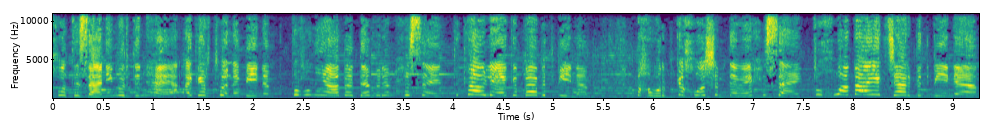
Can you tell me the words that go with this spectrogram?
خۆتەزانی مردن هەیە ئەگەر تۆ نەبینم دڵنیا بە دەمرم حوسین تکاو لێ ئەگە با بتبینم باوەڕ بکە خۆشم دەوێ حوسین توخوا با یەک جار بتبینم.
